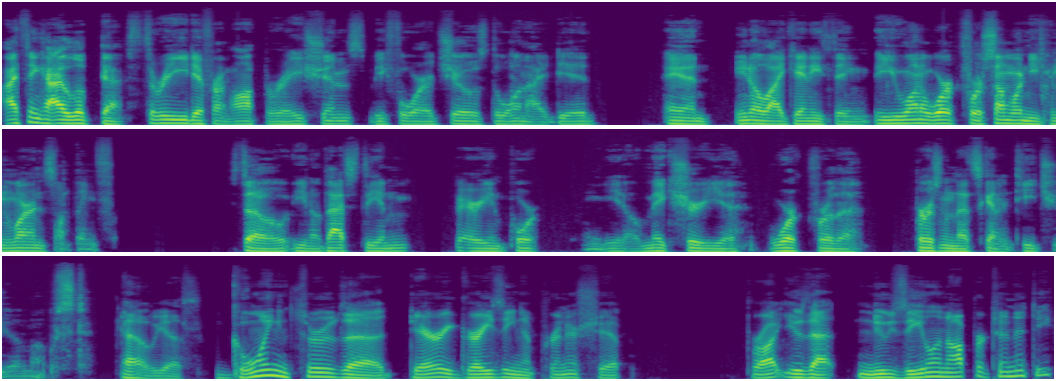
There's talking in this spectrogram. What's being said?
I think I looked at three different operations before I chose the one I did. And, you know, like anything, you want to work for someone you can learn something from. So, you know, that's the very important, you know, make sure you work for the person that's going to teach you the most. Oh, yes. Going through the dairy grazing apprenticeship, brought you that New Zealand opportunity?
